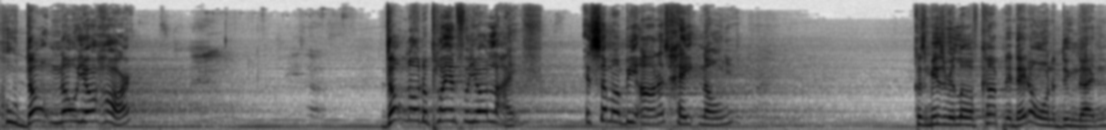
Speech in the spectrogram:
who don't know your heart, don't know the plan for your life, and some of be honest, hating on you. Because misery love company, they don't want to do nothing.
